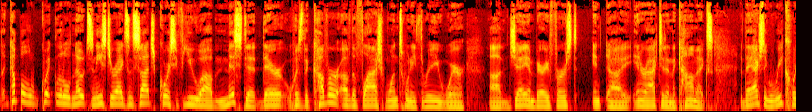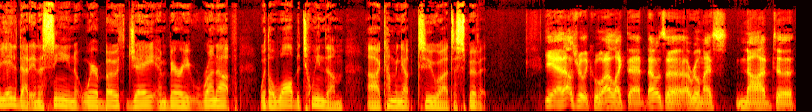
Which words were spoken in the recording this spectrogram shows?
a couple quick little notes and Easter eggs and such. Of course, if you uh, missed it, there was the cover of the Flash 123 where uh, Jay and Barry first in, uh, interacted in the comics. They actually recreated that in a scene where both Jay and Barry run up with a wall between them, uh, coming up to uh, to Spivot. Yeah, that was really cool. I like that. That was a, a real nice nod to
